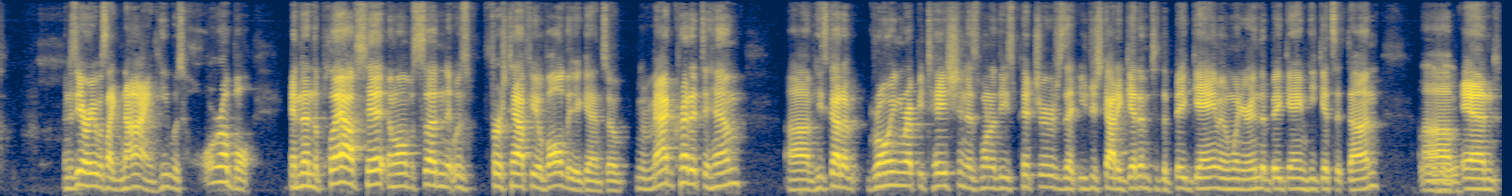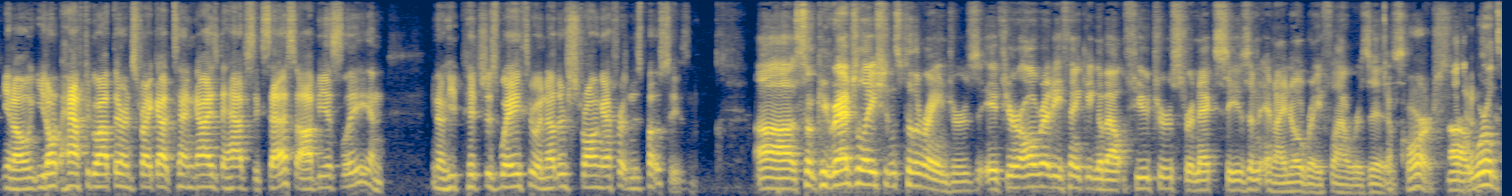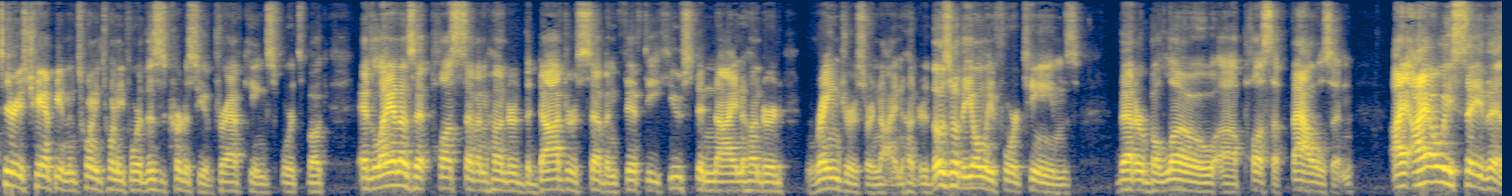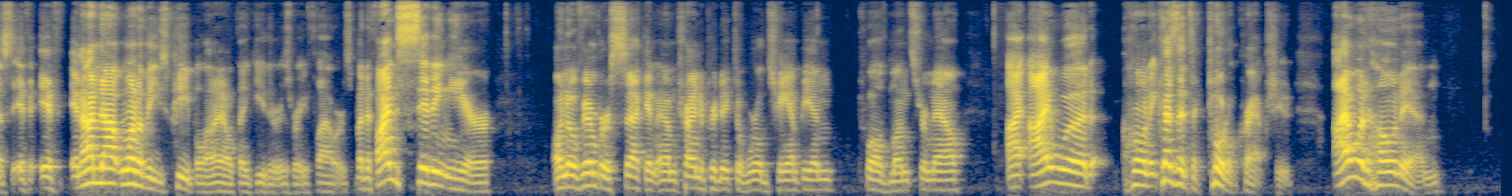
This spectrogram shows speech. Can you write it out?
And his ERA was like nine. He was horrible. And then the playoffs hit, and all of a sudden it was first half Eovaldi again. So mad credit to him. Um, he's got a growing reputation as one of these pitchers that you just got to get him to the big game, and when you're in the big game, he gets it done. Um, mm-hmm. And you know, you don't have to go out there and strike out ten guys to have success, obviously. And you know, he pitched his way through another strong effort in this postseason. Uh, so congratulations to the Rangers. If you're already thinking about futures for next season, and I know Ray Flowers is, of course, uh, yeah. World Series champion in 2024. This is courtesy of DraftKings Sportsbook. Atlanta's at plus 700, the Dodgers 750, Houston 900, Rangers are 900. Those are the only four teams that are below uh, plus a thousand. I, I always say this if if and I'm not one of these people, and I don't think either is Ray Flowers, but if I'm sitting here on November 2nd and I'm trying to predict a world champion 12 months from now, I, I would hone it because it's a total crapshoot. I would hone in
